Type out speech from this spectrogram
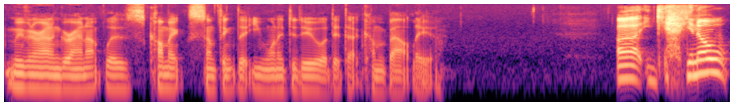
moving around and growing up, was comics something that you wanted to do, or did that come about later? Uh, you know,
